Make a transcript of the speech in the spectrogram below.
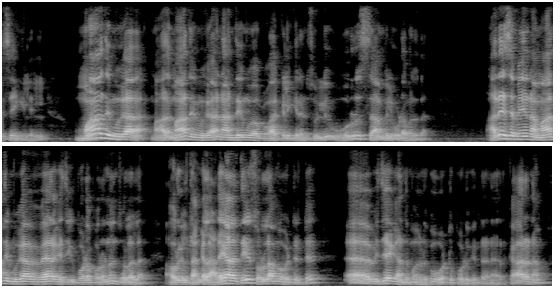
விஷயங்களில் மதிமுக மதிமுக நான் திமுகவுக்கு வாக்களிக்கிறேன்னு சொல்லி ஒரு சாம்பிள் கூட வரல. அதே சமயம் நான் மதிமுக வேறு கட்சிக்கு போட போகிறேன்னு சொல்லலை. அவர்கள் தங்கள் அடையாளத்தையே சொல்லாமல் விட்டுட்டு விஜயகாந்த் மகனுக்கு ஓட்டு போடுகின்றனர். காரணம்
